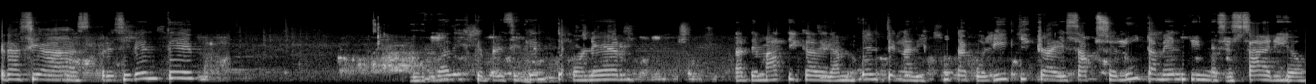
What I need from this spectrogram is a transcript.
Gracias, presidente. La verdad es que, presidente, poner la temática del ambiente en la disputa política es absolutamente innecesario.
